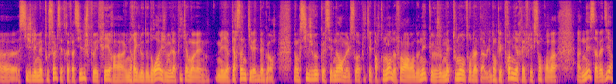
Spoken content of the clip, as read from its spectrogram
euh, si je les mets tout seul, c'est très facile. Je peux écrire euh, une règle de droit et je me l'applique à moi-même. Mais il y a personne qui va être d'accord. Donc si je veux que ces normes, elles soient appliquées par tout le monde, il va falloir à un moment donné que je mette tout le monde autour de la table. Et donc les premières réflexions qu'on va amener, ça va dire,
